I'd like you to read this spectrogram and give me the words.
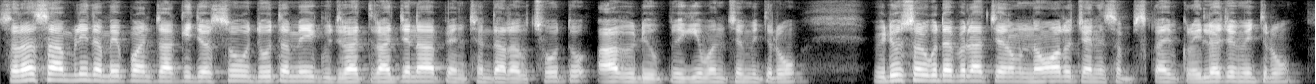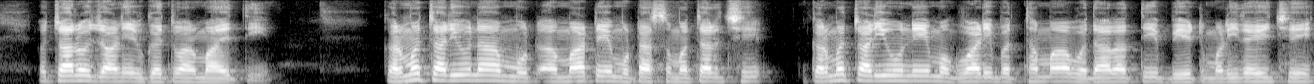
શરત સાંભળી તમે પણ ચાંકી જશો. જો તમે ગુજરાત રાજ્યના પેન્શનધારક છો, તો આ વીડિયો ઉપયોગી બનશે મિત્રો. વીડિયો શરૂ કરતાં પહેલાં ચેનલ નવારો ચેનલ સબસ્ક્રાઈબ કરી લેજો મિત્રો. તો ચાલો જાણીએ વિગતવાર માહિતી. કર્મચારીઓના મોટ- માટે સમાચાર છે. કર્મચારીઓને મોંઘવારી ભથ્થામાં વધારાથી ભેટ મળી રહી છે.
